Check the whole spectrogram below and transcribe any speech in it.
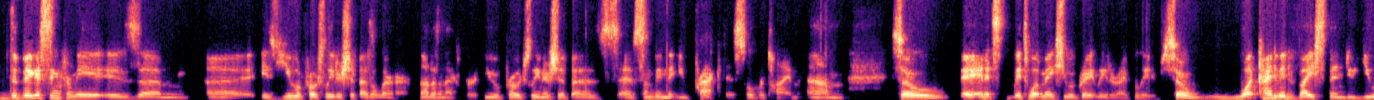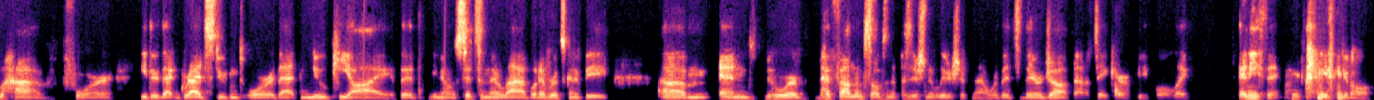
the biggest thing for me is um, uh, is you approach leadership as a learner, not as an expert. You approach leadership as as something that you practice over time. Um, so, and it's it's what makes you a great leader, I believe. So, what kind of advice then do you have for either that grad student or that new PI that you know sits in their lab, whatever it's going to be, um, and who are have found themselves in a position of leadership now, where it's their job now to take care of people, like anything, anything at all.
